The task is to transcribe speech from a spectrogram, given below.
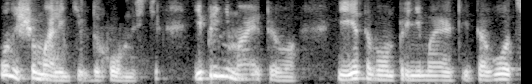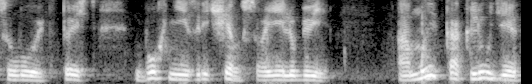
Он еще маленький в духовности и принимает его. И этого он принимает, и того целует. То есть Бог не изречен в своей любви. А мы, как люди,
